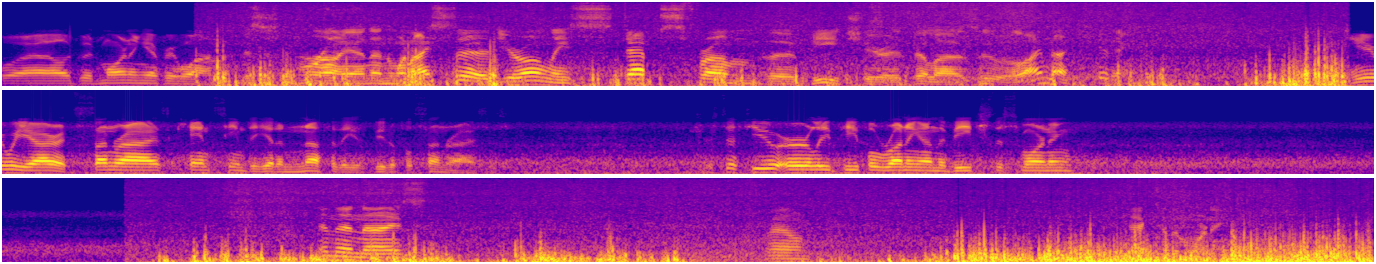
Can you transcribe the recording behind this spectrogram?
Well, good morning, everyone. This is Brian, and when I said you're only steps from the beach here at Villa Azul, I'm not kidding. Here we are at sunrise. Can't seem to get enough of these beautiful sunrises. Just a few early people running on the beach this morning. and then nice? Well,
